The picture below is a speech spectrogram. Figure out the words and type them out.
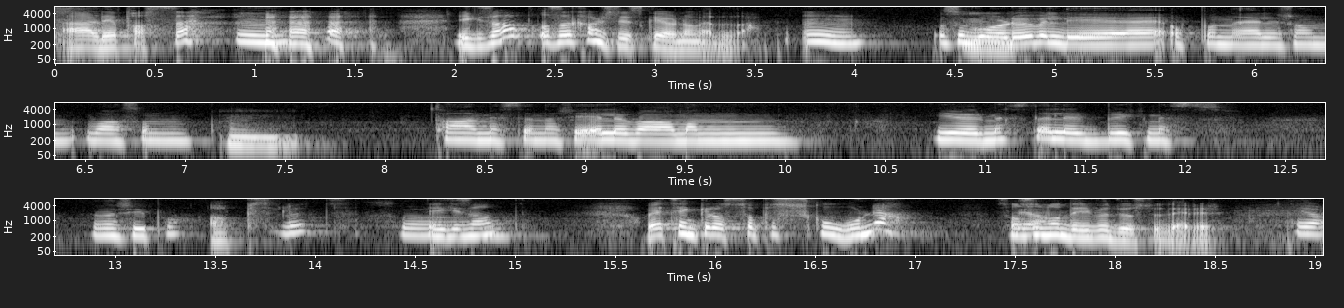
Er det passe? ikke sant? Og så kanskje du skal gjøre noe med det, da. Og så går det jo veldig opp og ned, eller sånn hva som tar mest energi, eller hva man gjør mest, eller bruker mest energi på. Absolutt. Så- Ikke sant? Og jeg tenker også på skolen, ja. Sånn som Ja. nå driver du og studerer. Ja,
